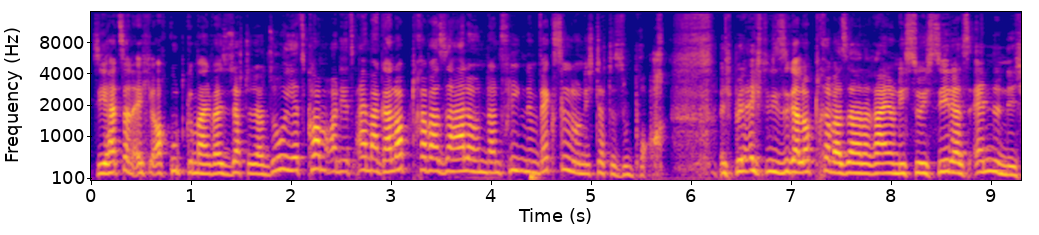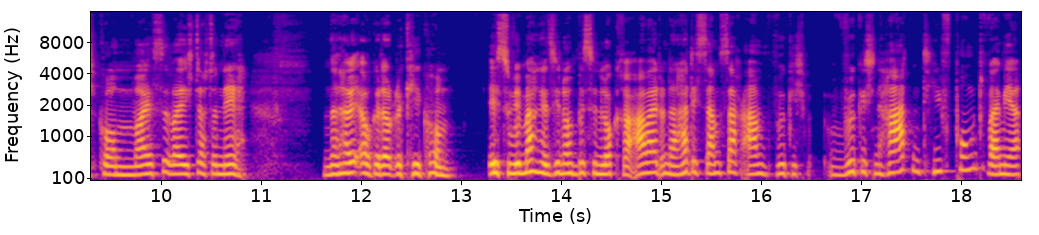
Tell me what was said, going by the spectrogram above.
sie hat es dann echt auch gut gemeint, weil sie sagte dann so, jetzt komm und jetzt einmal Galopptraversale und dann fliegen im Wechsel. Und ich dachte so, boah, ich bin echt in diese Galopptraversale rein und ich so, ich sehe das Ende nicht kommen, weißt du, weil ich dachte, nee. Und dann habe ich auch gedacht, okay, komm. Ich so, wir machen jetzt hier noch ein bisschen lockere Arbeit. Und dann hatte ich Samstagabend wirklich, wirklich einen harten Tiefpunkt, weil mir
